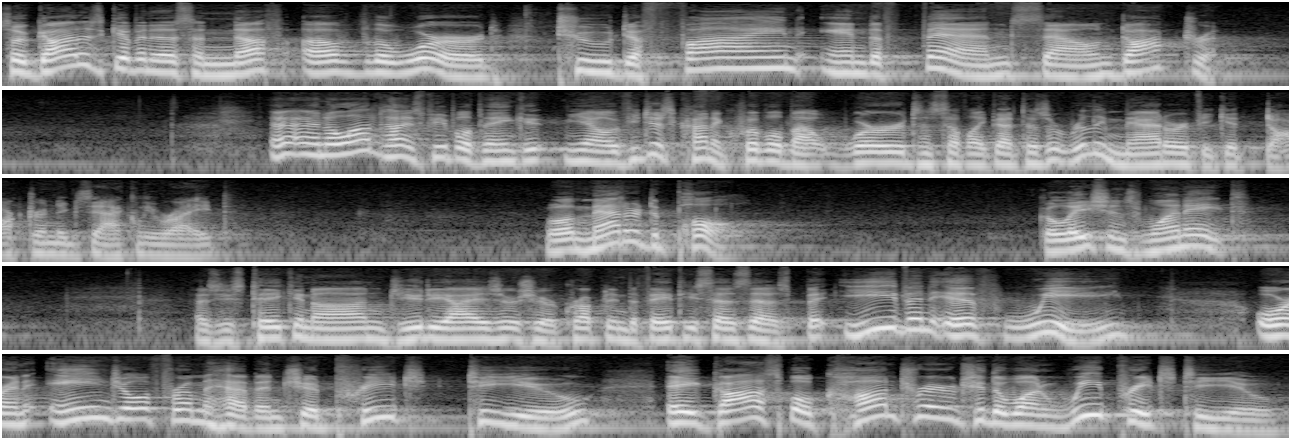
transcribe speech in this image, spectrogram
So God has given us enough of the word to define and defend sound doctrine. And a lot of times people think, you know, if you just kind of quibble about words and stuff like that, does it really matter if you get doctrine exactly right? Well, it mattered to Paul. Galatians 1 8. As he's taken on Judaizers who are corrupting the faith, he says this But even if we or an angel from heaven should preach to you a gospel contrary to the one we preach to you,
